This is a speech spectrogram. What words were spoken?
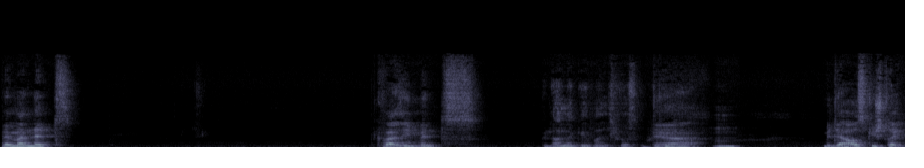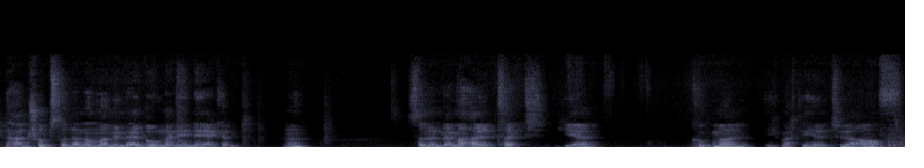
Wenn man nicht quasi mit. Mit aller Gewalt versucht. Ja. Mhm. Mit der ausgestreckten Hand schubst und dann nochmal mit dem Ellbogen an ihn näher gibt. Ne? Sondern wenn man halt sagt, hier, guck mal, ich mache dir hier eine Tür auf,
